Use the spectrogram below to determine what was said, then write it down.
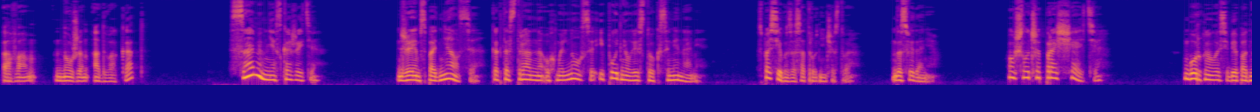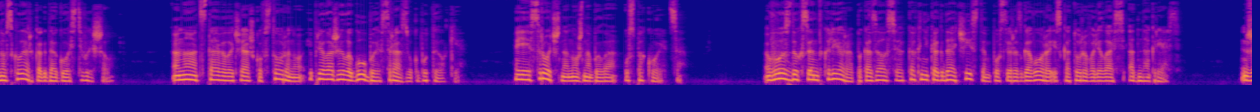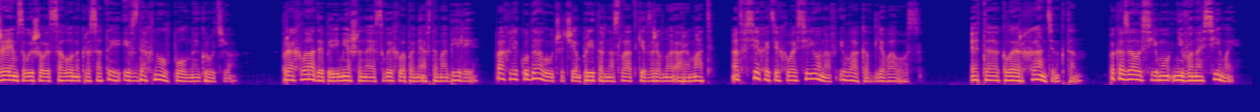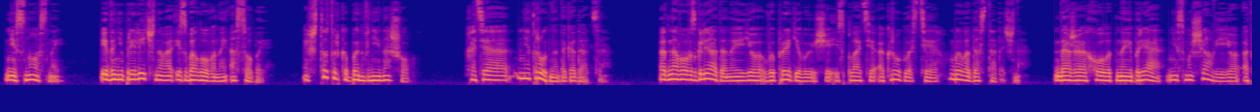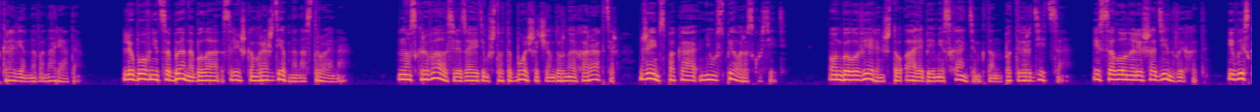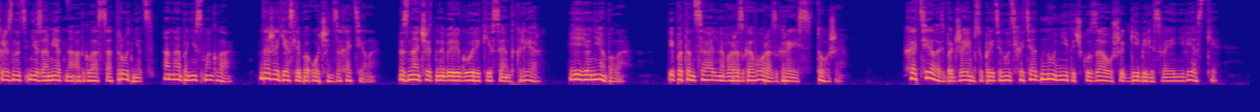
«А вам нужен адвокат?» «Сами мне скажите». Джеймс поднялся, как-то странно ухмыльнулся и поднял листок с именами. «Спасибо за сотрудничество. До свидания». «Уж лучше прощайте», — буркнула себе под нос Клэр, когда гость вышел. Она отставила чашку в сторону и приложила губы сразу к бутылке. Ей срочно нужно было успокоиться. Воздух Сент-Клера показался как никогда чистым после разговора, из которого лилась одна грязь. Джеймс вышел из салона красоты и вздохнул полной грудью. Прохлада, перемешанная с выхлопами автомобилей, пахли куда лучше, чем приторно-сладкий взрывной аромат от всех этих лосьонов и лаков для волос. Это Клэр Хантингтон показалась ему невыносимой, несносной и до неприличного избалованной особой. И что только Бен в ней нашел. Хотя нетрудно догадаться. Одного взгляда на ее выпрыгивающие из платья округлости было достаточно. Даже холод ноября не смущал ее откровенного наряда. Любовница Бена была слишком враждебно настроена. Но скрывалось ли за этим что-то больше, чем дурной характер, Джеймс пока не успел раскусить. Он был уверен, что алиби мисс Хантингтон подтвердится. Из салона лишь один выход — и выскользнуть незаметно от глаз сотрудниц она бы не смогла, даже если бы очень захотела. Значит, на берегу реки Сент-Клер ее не было, и потенциального разговора с Грейс тоже. Хотелось бы Джеймсу притянуть хоть одну ниточку за уши к гибели своей невестки,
